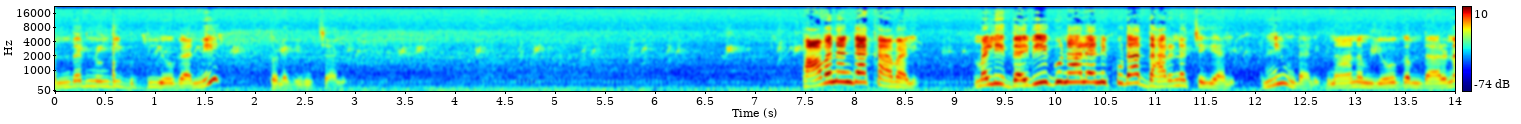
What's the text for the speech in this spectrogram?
అందరి నుండి బుద్ధి యోగాన్ని తొలగించాలి. పావనంగా కావాలి. మళ్ళీ దైవీ గుణాలని కూడా ధారణ చేయాలి. అన్నీ ఉండాలి. జ్ఞానం యోగం ధారణ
